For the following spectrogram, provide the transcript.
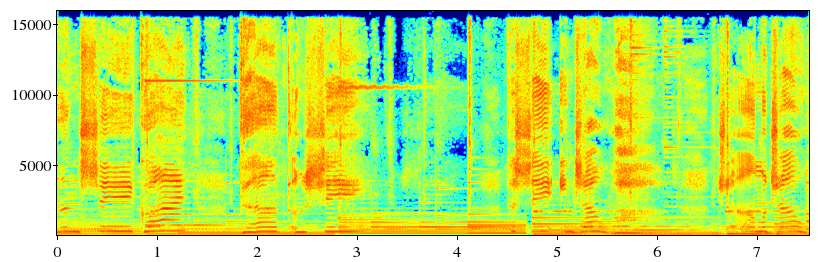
很奇怪的东西，它吸引着我，折磨着我，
